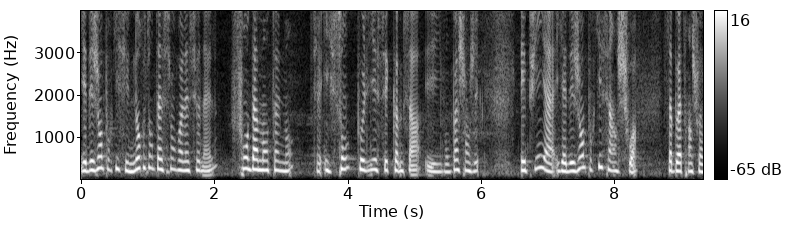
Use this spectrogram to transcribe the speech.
Il y a des gens pour qui c'est une orientation relationnelle fondamentalement. Ils sont polis et c'est comme ça et ils vont pas changer. Et puis il y, a, il y a des gens pour qui c'est un choix. Ça peut être un choix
